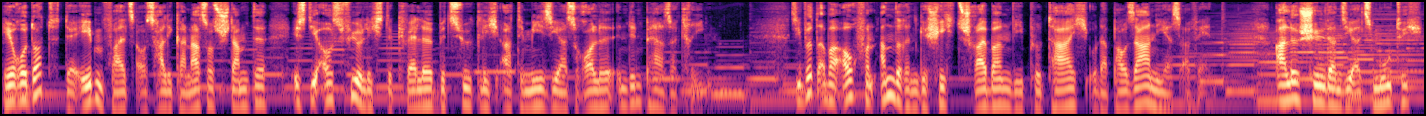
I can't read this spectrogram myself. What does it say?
Herodot, der ebenfalls aus Halikarnassos stammte, ist die ausführlichste Quelle bezüglich Artemisias Rolle in den Perserkriegen. Sie wird aber auch von anderen Geschichtsschreibern wie Plutarch oder Pausanias erwähnt. Alle schildern sie als mutig,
